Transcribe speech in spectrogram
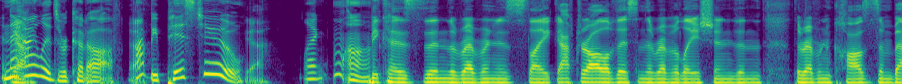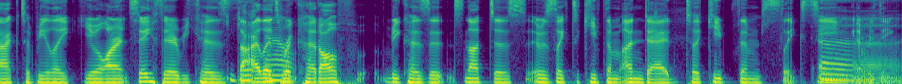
and their Yeah. eyelids were cut off. Yeah. I'd be pissed too. yeah. Like, uh-uh. because then the reverend is like after all of this and the revelation then the reverend calls them back to be like you aren't safe there because the Get eyelids were cut off because it's not just it was like to keep them undead to keep them like seeing everything Uh,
